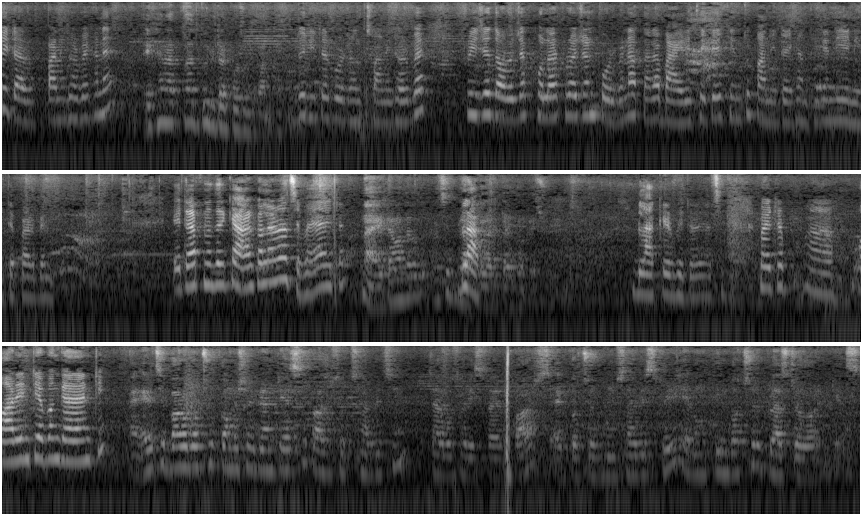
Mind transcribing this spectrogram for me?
লিটার পানি ধরবে এখানে? এখানে আপনার দুই লিটার পর্যন্ত পানি দুই লিটার পর্যন্ত পানি ধরবে। ফ্রিজে দরজা খোলার প্রয়োজন পড়বে না আপনারা বাইরে থেকেই কিন্তু পানিটা এখান থেকে নিয়ে নিতে পারবেন। এটা আপনাদেরকে আর কালার আছে ভাইয়া এটা? না এটা আমাদের কাছে ব্ল্যাক ব্ল্যাকের ভিতরে আছে। ভাই এটা ওয়ারেন্টি এবং গ্যারান্টি এর হচ্ছে বারো বছর কমার্শিয়াল গ্যারান্টি আছে পাঁচ বছর সার্ভিসিং চার বছর স্পায়ার পার্টস এক বছর হোম সার্ভিস ফ্রি এবং তিন বছর প্লাস ওয়ারেন্টি আছে।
